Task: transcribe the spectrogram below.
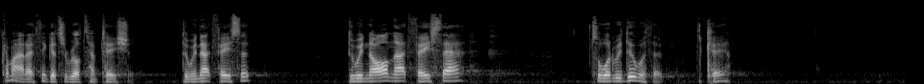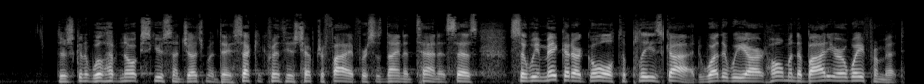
Come on, I think it's a real temptation. Do we not face it? Do we all not face that? So what do we do with it? Okay. There's gonna, we'll have no excuse on judgment day. 2 Corinthians chapter 5 verses 9 and 10, it says, So we make it our goal to please God, whether we are at home in the body or away from it.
